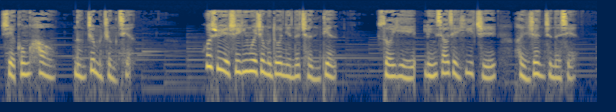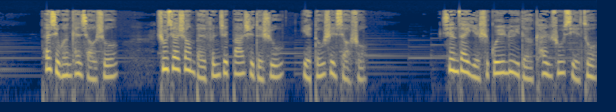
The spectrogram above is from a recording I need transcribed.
写公号能这么挣钱，或许也是因为这么多年的沉淀，所以林小姐一直很认真的写。她喜欢看小说，书架上百分之八十的书也都是小说。现在也是规律的看书写作，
